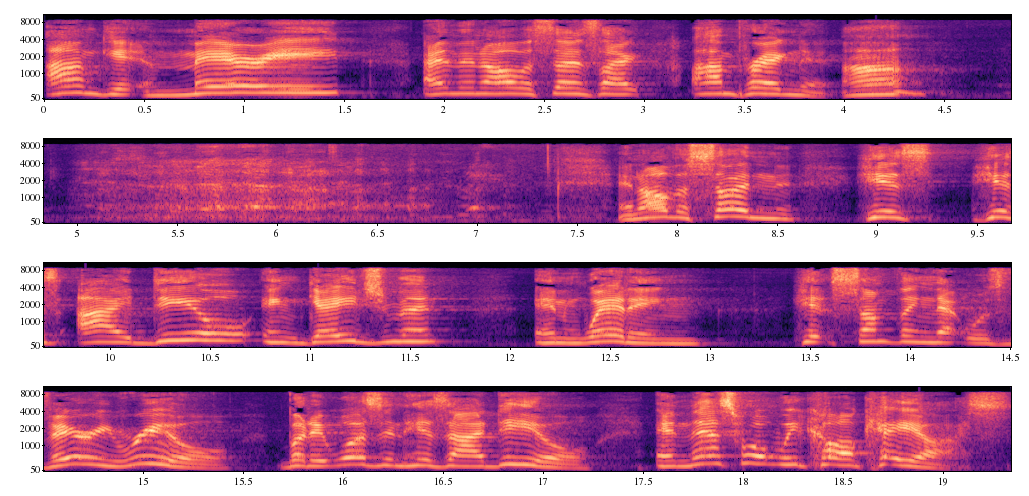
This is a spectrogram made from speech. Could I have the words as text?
I'm getting married. And then all of a sudden it's like, I'm pregnant. Huh? and all of a sudden, his, his ideal engagement and wedding hit something that was very real, but it wasn't his ideal. And that's what we call chaos.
